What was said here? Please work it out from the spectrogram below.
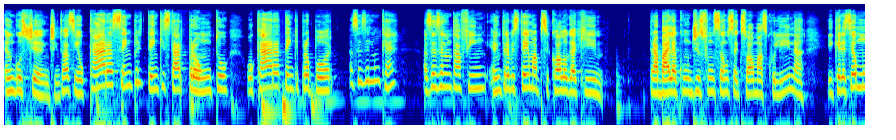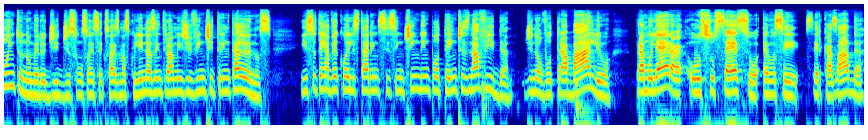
angustiante. Então, assim, o cara sempre tem que estar pronto, o cara tem que propor. Às vezes ele não quer, às vezes ele não tá afim. Eu entrevistei uma psicóloga que trabalha com disfunção sexual masculina e cresceu muito o número de disfunções sexuais masculinas entre homens de 20 e 30 anos. Isso tem a ver com eles estarem se sentindo impotentes na vida. De novo, o trabalho. Para a mulher, o sucesso é você ser casada,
